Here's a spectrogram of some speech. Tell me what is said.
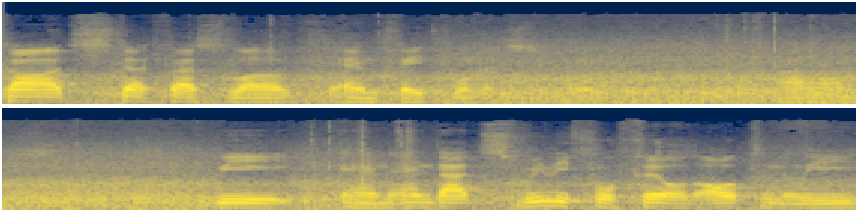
God's steadfast love and faithfulness. Uh, we and and that's really fulfilled ultimately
